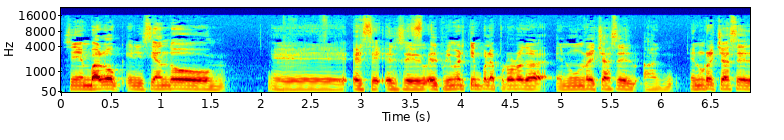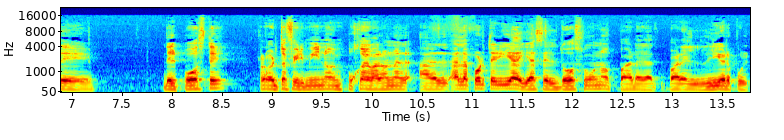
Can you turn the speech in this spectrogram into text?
Sin embargo, iniciando eh, el, primer tiempo de la prórroga en un rechace, en un rechace de, del poste, Roberto Firmino empuja el balón a, la portería y hace el 2-1 para, para el Liverpool,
